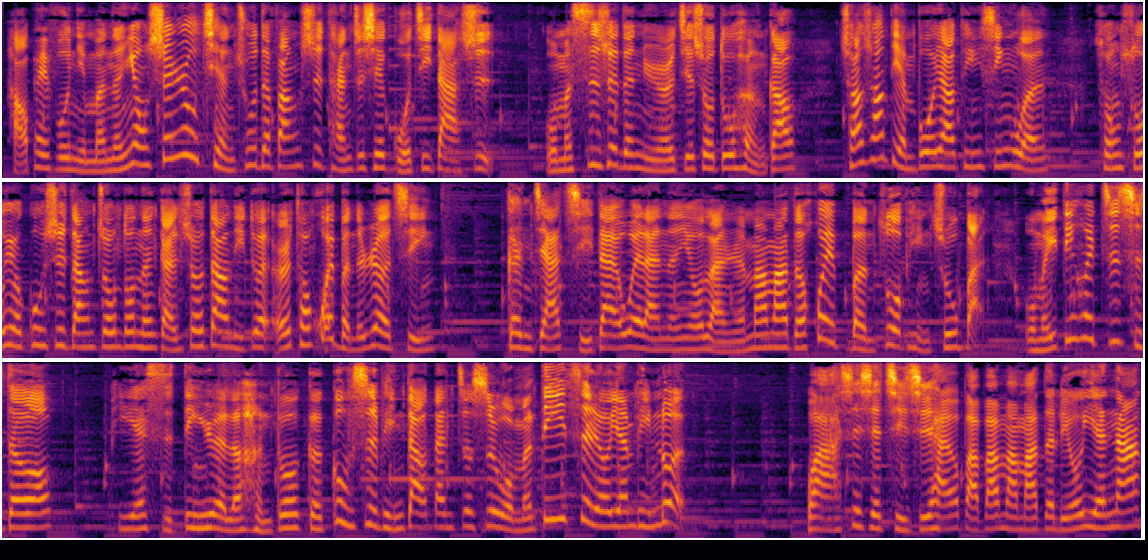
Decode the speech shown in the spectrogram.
好佩服你们能用深入浅出的方式谈这些国际大事。我们四岁的女儿接受度很高，常常点播要听新闻，从所有故事当中都能感受到你对儿童绘本的热情，更加期待未来能有懒人妈妈的绘本作品出版，我们一定会支持的哦。P.S. 订阅了很多个故事频道，但这是我们第一次留言评论。哇，谢谢琪琪还有爸爸妈妈的留言呐、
